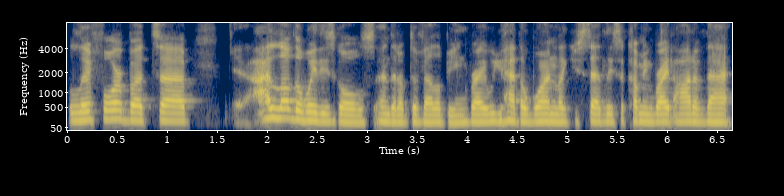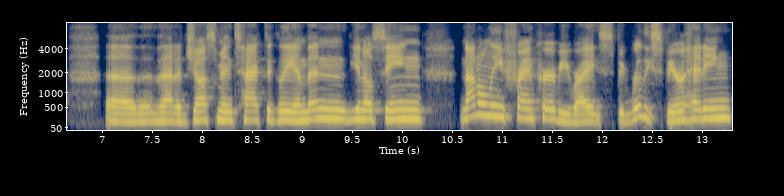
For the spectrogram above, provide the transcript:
live for, but uh I love the way these goals ended up developing. Right, you had the one, like you said, Lisa, coming right out of that uh, that adjustment tactically, and then you know seeing not only Fran Kirby, right, spe- really spearheading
